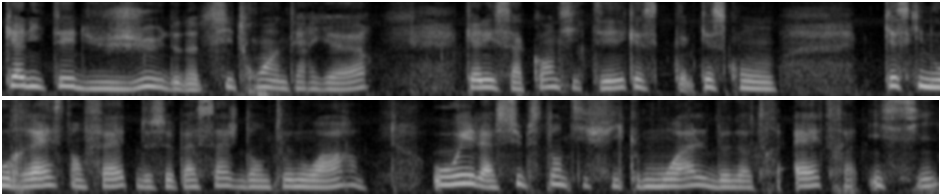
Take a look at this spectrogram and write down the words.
qualité du jus de notre citron intérieur? Quelle est sa quantité? Qu'est-ce qu'est-ce qu'on Qu'est-ce qui nous reste en fait de ce passage d'entonnoir? Où est la substantifique moelle de notre être ici?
